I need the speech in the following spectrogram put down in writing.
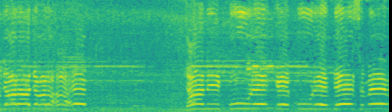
उजाड़ा जा रहा है। यानी पूरे के पूरे देश में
